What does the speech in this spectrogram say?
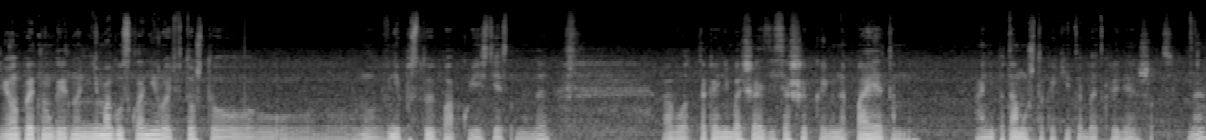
И он поэтому говорит, ну, не могу склонировать в то, что, ну, в непустую папку, естественно, да. А вот такая небольшая здесь ошибка именно поэтому, а не потому, что какие-то bad credentials, да.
